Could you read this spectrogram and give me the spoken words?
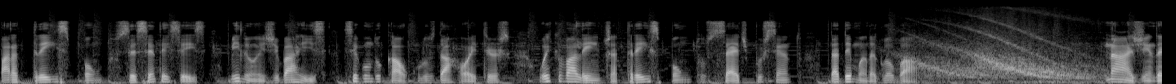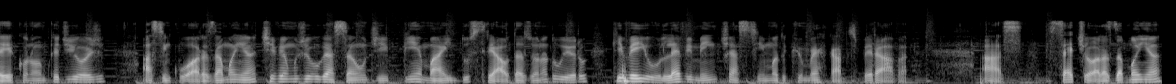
para 3,66 milhões de barris, segundo cálculos da Reuters, o equivalente a 3,7% da demanda global. Na agenda econômica de hoje, às 5 horas da manhã, tivemos divulgação de PMI industrial da zona do euro, que veio levemente acima do que o mercado esperava. Às 7 horas da manhã,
